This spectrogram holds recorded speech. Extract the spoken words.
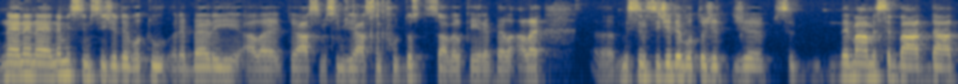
Ne, ne, ne, nemyslím si, že jde o tu rebeli, ale to já si myslím, že já jsem furt dost velký rebel, ale eh, myslím si, že jde o to, že, že nemáme se bát dát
